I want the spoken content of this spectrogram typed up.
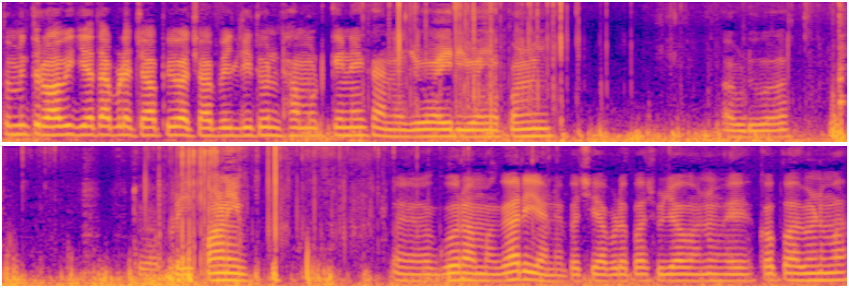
તો મિત્રો આવી ગયા હતા આપણે ચા પીવા. ચા પી લીધું ને ઠામ ઉટકી નાખ્યા જો આવી રહ્યું અહીંયા પાણી. આવડું તો આપણે પાણી ગોરામાં ગારી અને પછી આપણે પાછું જવાનું છે કપા વીણવા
